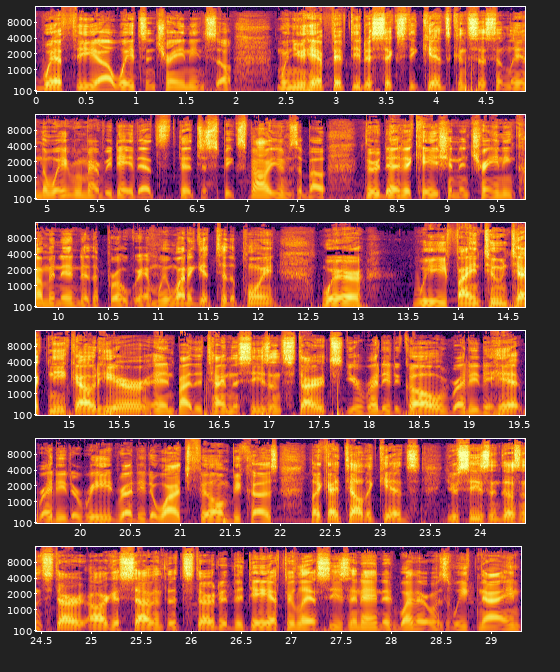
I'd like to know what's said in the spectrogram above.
with the uh, weights and training. So when you have 50 to 60 kids consistently in the weight room every day, that's that just speaks volumes about their dedication and training coming into the program. We want to get to the point where we fine tune technique out here, and by the time the season starts, you're ready to go, ready to hit, ready to read, ready to watch film. Because, like I tell the kids, your season doesn't start August 7th, it started the day after last season ended, whether it was week nine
